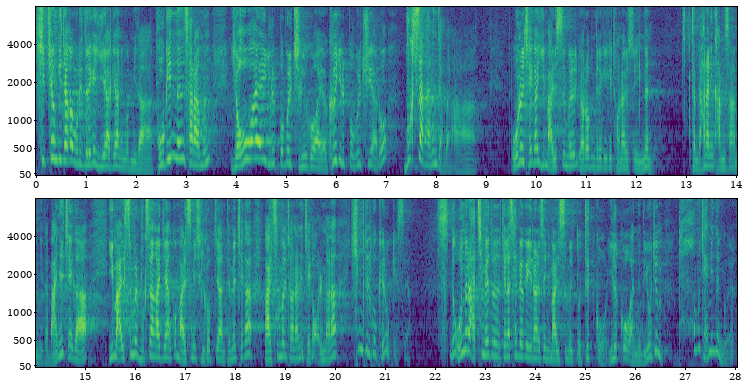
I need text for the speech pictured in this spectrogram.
시편 기자가 우리들에게 이야기하는 겁니다. 복 있는 사람은 여호와의 율법을 즐거워하여 그 율법을 취하로 묵상하는 자다. 오늘 제가 이 말씀을 여러분들에게 전할 수 있는 참 하나님 감사합니다. 만일 제가 이 말씀을 묵상하지 않고 말씀이 즐겁지 않다면 제가 말씀을 전하는 제가 얼마나 힘들고 괴롭겠어요. 근데 오늘 아침에도 제가 새벽에 일어나서 이제 말씀을 또 듣고 읽고 왔는데 요즘 너무 재밌는 거예요.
